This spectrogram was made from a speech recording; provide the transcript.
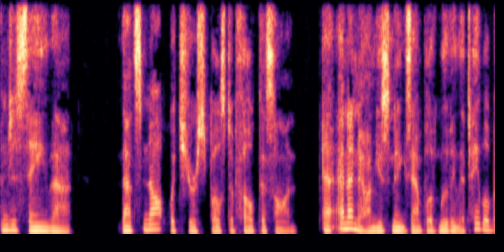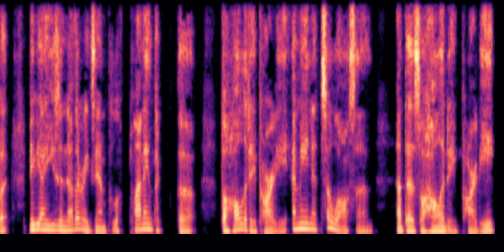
I'm just saying that that's not what you're supposed to focus on. And, I know I'm using an example of moving the table, but maybe I use another example of planning the, the, the holiday party. I mean, it's so awesome that there's a holiday party.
